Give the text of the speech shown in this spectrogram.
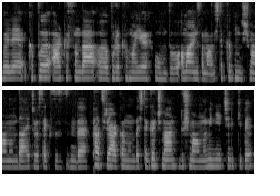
böyle kapı arkasında e, bırakılmayı umduğu ama aynı zamanda işte kadın düşmanlığında, heteroseksizmde, patriarkanın da işte göçmen düşmanlığı, milliyetçilik gibi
